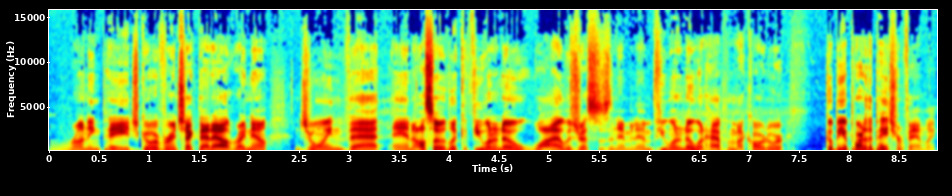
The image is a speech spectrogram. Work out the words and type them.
running page. Go over and check that out right now. Join that. And also, look, if you want to know why I was dressed as an M&M, if you want to know what happened my corridor, go be a part of the Patreon family.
